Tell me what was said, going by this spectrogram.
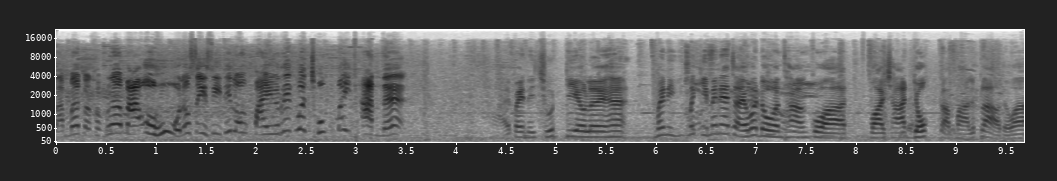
ซัมเมอร์กดคอนเทอร์มาโอ้โหแล้วซีซีที่ลงไปเรียกว่าชุบไม่ทันนะหายไปในชุดเดียวเลยฮะไม่นี่เมื่อกี้ไม่แน่ใจว่าโดนทางกวาดวายชาร์จยกกลับมาหรือเปล่าแต่ว่า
